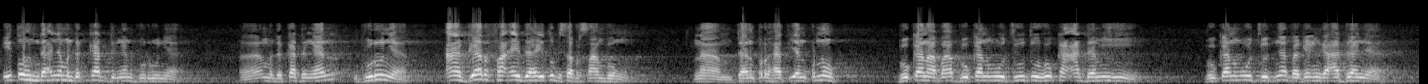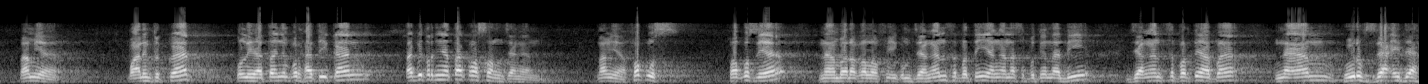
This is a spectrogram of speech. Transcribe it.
itu hendaknya mendekat dengan gurunya eh, mendekat dengan gurunya agar faedah itu bisa bersambung. Nah, dan perhatian penuh. Bukan apa? Bukan wujuduhu ka'adamihi. Bukan wujudnya bagian enggak adanya. Paham ya? Paling dekat, kelihatannya perhatikan, tapi ternyata kosong, jangan. Paham ya? Fokus. Fokus ya. Nah, barakallahu fiikum. Jangan seperti yang Anda sebutkan tadi, jangan seperti apa? Naam, huruf zaidah.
